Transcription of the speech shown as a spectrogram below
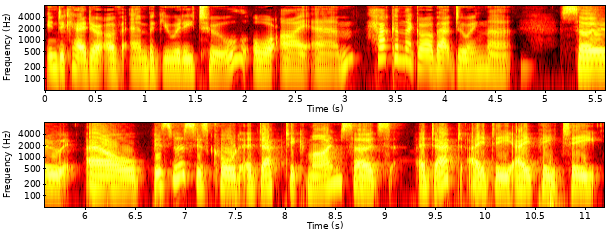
Indicator of Ambiguity tool or IAM, how can they go about doing that? So, our business is called AdaptIQ Mind. So, it's Adapt, A D A P T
